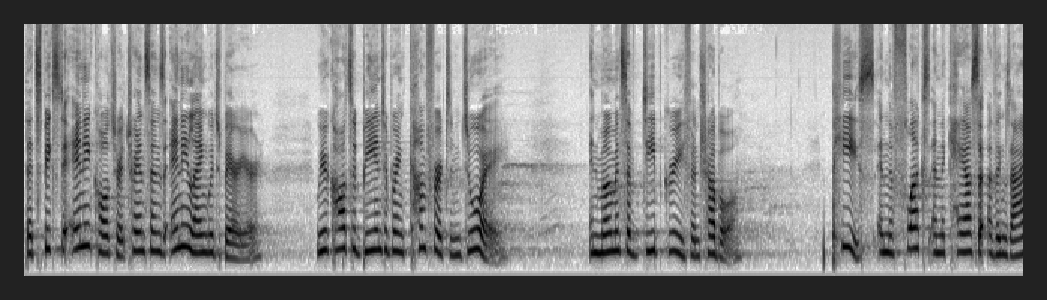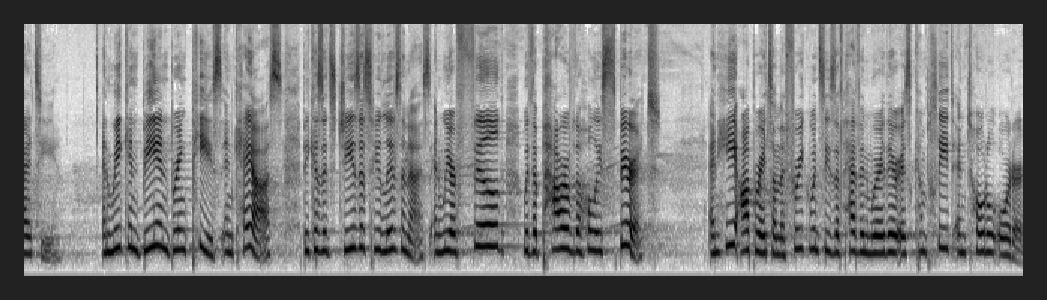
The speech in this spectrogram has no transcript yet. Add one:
that speaks to any culture, it transcends any language barrier. We are called to be and to bring comfort and joy in moments of deep grief and trouble peace in the flux and the chaos of anxiety. And we can be and bring peace in chaos because it's Jesus who lives in us, and we are filled with the power of the Holy Spirit. And He operates on the frequencies of heaven where there is complete and total order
